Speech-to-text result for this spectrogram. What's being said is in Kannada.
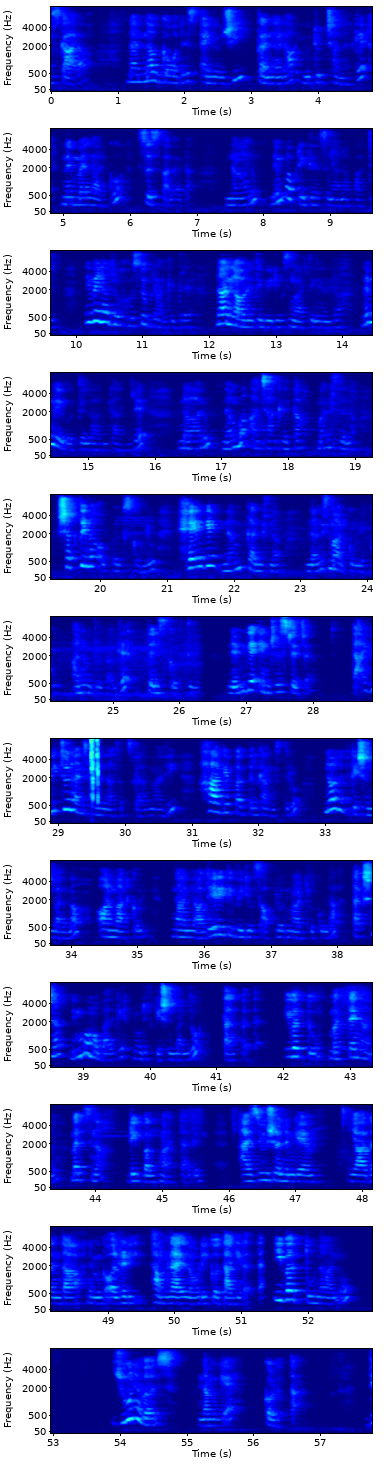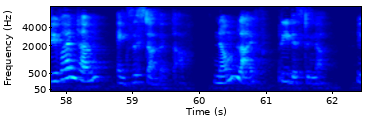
ನಮಸ್ಕಾರ. ನನ್ನ ಗಾಡೆಸ್ ಎನರ್ಜಿ ಕನ್ನಡ ಯೂಟ್ಯೂಬ್ ಚಾನಲ್ಗೆ ನಿಮ್ಮೆಲ್ಲರಿಗೂ ಸುಸ್ವಾಗತ. ನಾನು ನಿಮ್ಮ ಪ್ರೀತಿಯ ಸುನಾನ ಪಾಟೀಲ್. ನೀವೇನಾದರೂ ಹೊಸಬ್ರಾಗಿದ್ದರೆ ನಾನು ಯಾವ ರೀತಿ ವೀಡಿಯೋಸ್ ಮಾಡ್ತೀನಿ ಅಂತ ನಿಮಗೆ ಗೊತ್ತಿಲ್ಲ ಅಂತ ಅಂದರೆ, ನಾನು ನಮ್ಮ ಅಜಾಗ್ರತ ಮನಸ್ಸನ್ನು ಶಕ್ತಿನ ಉಪಯೋಗಿಸ್ಕೊಂಡು ಹೇಗೆ ನಮ್ಮ ಕನಸನ್ನ ನನ್ಸ್ ಮಾಡ್ಕೋಬೇಕು ಅನ್ನೋದ್ರ ಬಗ್ಗೆ ತಿಳಿಸ್ಕೊಡ್ತೀನಿ. ನಿಮಗೆ ಇಂಟ್ರೆಸ್ಟ್ ಇದ್ದರೆ ದಯವಿಟ್ಟು ನನ್ನ ಚಾನಲ್ನ ಸಬ್ಸ್ಕ್ರೈಬ್ ಮಾಡಿ, ಹಾಗೆ ಪಕ್ಕದಲ್ಲಿ ಕಾಣಿಸ್ತಿರೋ ನೋಟಿಫಿಕೇಶನ್ ಬೆಲ್ನ ಆನ್ ಮಾಡ್ಕೊಳ್ಳಿ. ನಾನು ಯಾವುದೇ ರೀತಿ ವಿಡಿಯೋಸ್ ಅಪ್ಲೋಡ್ ಮಾಡಿದ್ರೂ ಕೂಡ ತಕ್ಷಣ ನಿಮ್ಮ ಮೊಬೈಲ್ಗೆ ನೋಟಿಫಿಕೇಶನ್ ಬಂದು ತಲುಪುತ್ತೆ. ಇವತ್ತು ಮತ್ತೆ ನಾನು ಮೆತ್ಸ್ನ ಬಂಕ್ ಮಾಡ್ತಾ ಇದ್ದೀನಿ. ಆ್ಯಸ್ ಯೂಶ್ವಲ್ ನಿಮಗೆ ಯಾವುದಂತ ನಿಮ್ಗೆ ಆಲ್ರೆಡಿ ಥಮ್ನೈಲ್ ನೋಡಿ ಗೊತ್ತಾಗಿರುತ್ತೆ. ಇವತ್ತು ನಾನು ಯೂನಿವರ್ಸ್ ನಮಗೆ ಕೊಡುತ್ತಾ ಡಿವೈನ್ ಟೈಮ್ ಎಕ್ಸಿಸ್ಟ್ ಆಗತ್ತಾ ನಮ್ಮ ಲೈಫ್ ಪ್ರೀ ಡೆಸ್ಟಿನ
